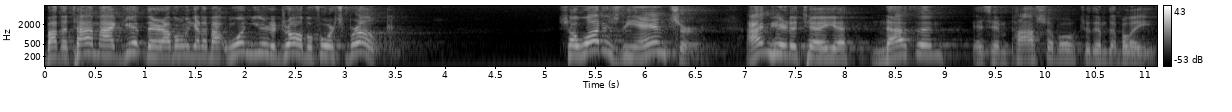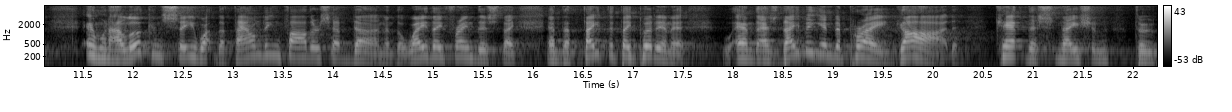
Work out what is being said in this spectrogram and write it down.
by the time I get there, I've only got about one year to draw before it's broke. So, what is the answer? I'm here to tell you nothing is impossible to them that believe. And when I look and see what the founding fathers have done and the way they framed this thing and the faith that they put in it, and as they begin to pray, God kept this nation through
